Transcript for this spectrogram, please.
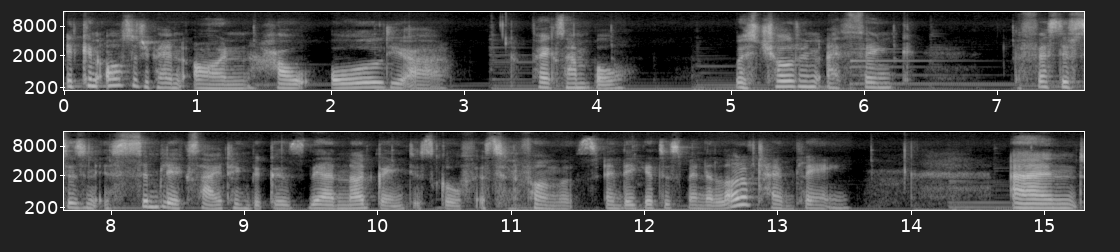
It can also depend on how old you are. For example, with children, I think the festive season is simply exciting because they are not going to school first and foremost, and they get to spend a lot of time playing. And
